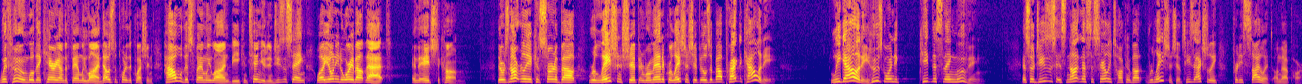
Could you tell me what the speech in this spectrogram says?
with whom will they carry on the family line? That was the point of the question. How will this family line be continued? And Jesus saying, well, you don't need to worry about that in the age to come. There was not really a concern about relationship and romantic relationship, it was about practicality, legality. Who's going to keep this thing moving? And so Jesus is not necessarily talking about relationships. He's actually pretty silent on that part.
